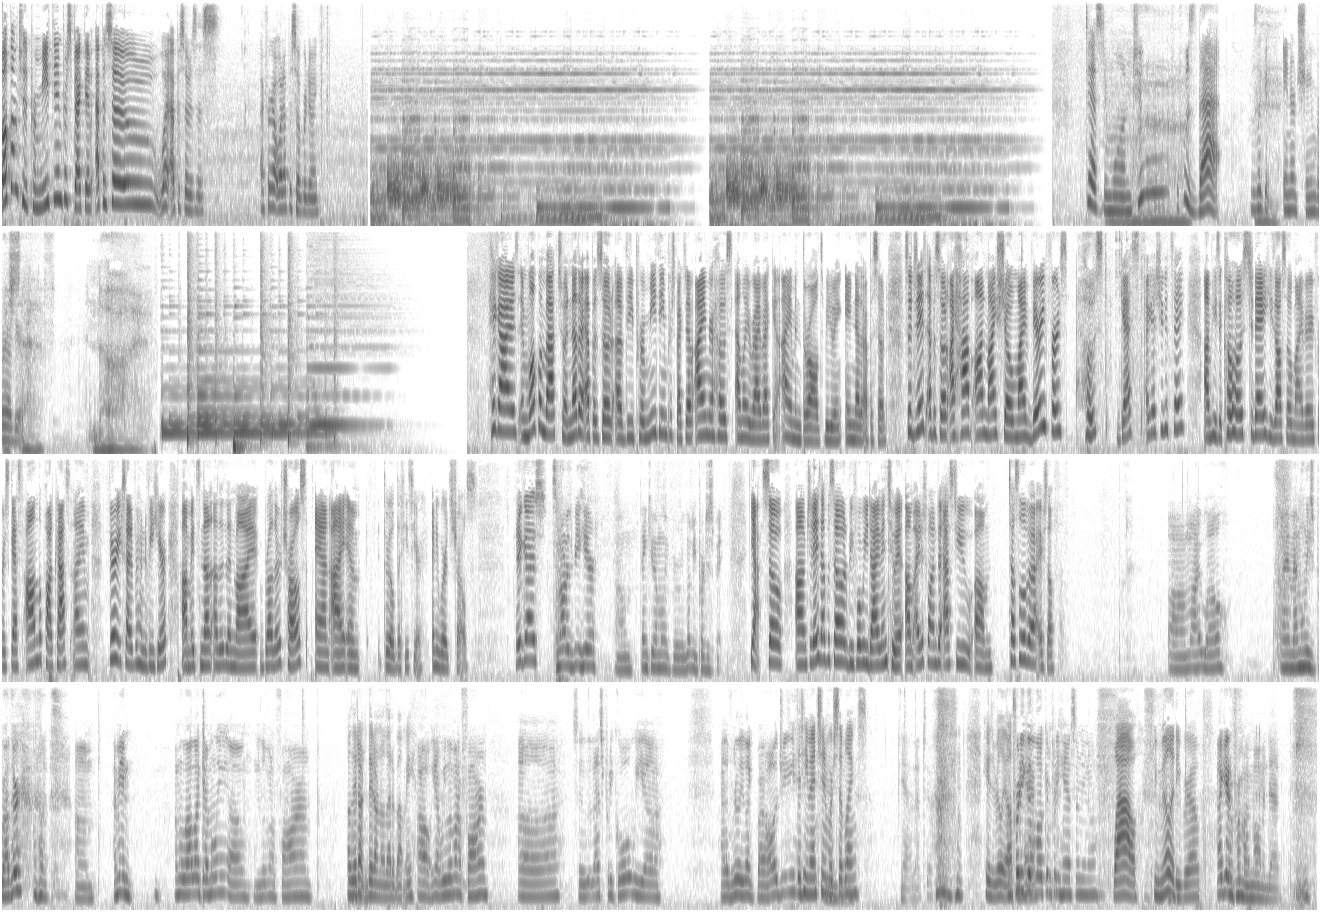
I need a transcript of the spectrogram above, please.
Welcome to the Promethean Perspective episode. What episode is this? I forgot what episode we're doing. Testing one, two. What was that? It was like an inner chamber of your. Hey guys, and welcome back to another episode of the Promethean Perspective. I am your host, Emily Rybeck, and I am enthralled to be doing another episode. So, today's episode, I have on my show my very first host, guest, I guess you could say. Um, he's a co host today. He's also my very first guest on the podcast, and I am very excited for him to be here. Um, it's none other than my brother, Charles, and I am thrilled that he's here. Any words, Charles? Hey guys, it's an honor to be here. Um, thank you, Emily, for letting me participate. Yeah. So um, today's episode, before we dive into it, um, I just wanted to ask you, um, tell us a little bit about yourself. Um, I well, I am Emily's brother. um, I mean, I'm a lot like Emily. Um, we live on a farm. Oh, they don't they don't know that about me. Oh yeah, we live on a farm. Uh, so that's pretty cool. We uh, I really like biology. Did he mention we're And, um, siblings? Yeah, that too. he was really awesome. I'm pretty hair. good looking, pretty handsome. You know, Wow, humility, bro. I get it from my mom and dad.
